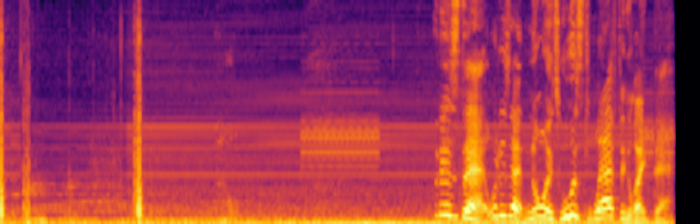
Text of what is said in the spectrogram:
Oh. What is that? What is that noise? Who is laughing like that?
